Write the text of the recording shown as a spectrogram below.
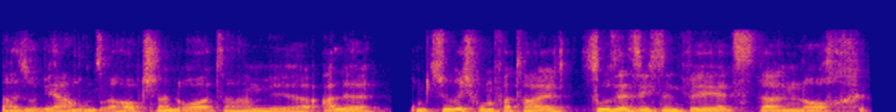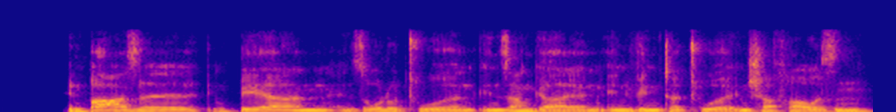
Also wir haben unsere Hauptstandorte, haben wir alle um Zürich rum verteilt. Zusätzlich sind wir jetzt dann noch in Basel, in Bern, in Solothurn, in St. Gallen, in Winterthur, in Schaffhausen.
